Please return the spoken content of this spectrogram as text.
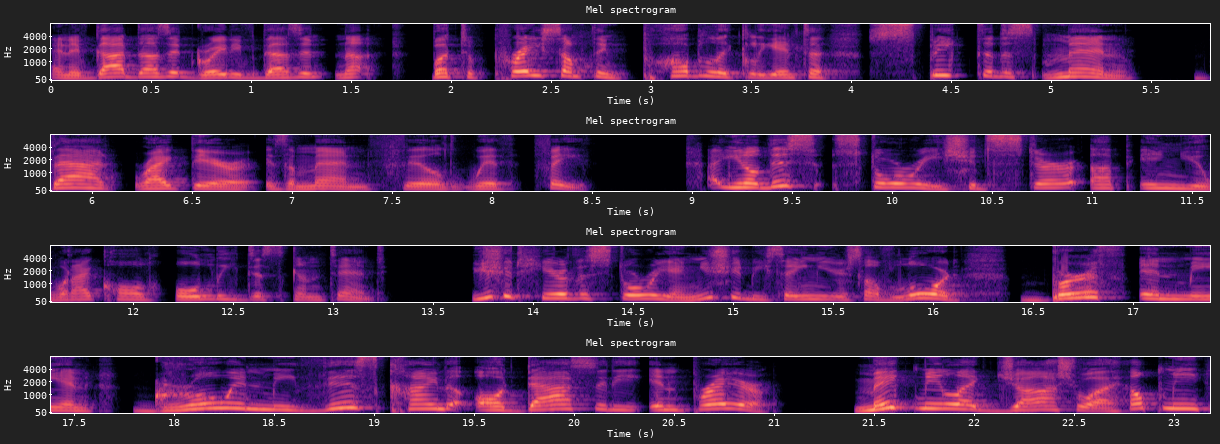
and if God does it great if doesn't not but to pray something publicly and to speak to this man that right there is a man filled with faith. Uh, you know, this story should stir up in you what I call holy discontent. You should hear the story and you should be saying to yourself, Lord, birth in me and grow in me this kind of audacity in prayer. Make me like Joshua. Help me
